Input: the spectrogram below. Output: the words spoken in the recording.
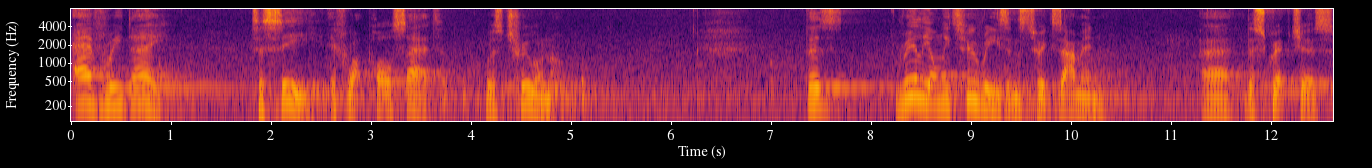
every day to see if what Paul said was true or not. There's really only two reasons to examine uh, the scriptures.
